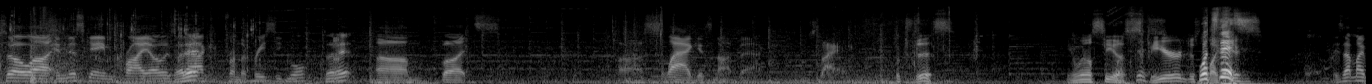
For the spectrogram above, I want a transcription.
So uh, in this game, cryo is That it? back from the pre-sequel. Is that it? Um, but uh, slag is not back. Slag. What's this? You want to see a What's this? sphere? Just What's like this? Is that my?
